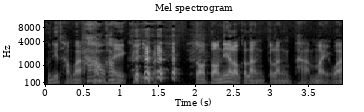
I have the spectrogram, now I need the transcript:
คุณที่ถามว่า How ทำให้เกิดอย่างไร ตอนตอนนี้เรากำลังกำลังถามใหม่ว่า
